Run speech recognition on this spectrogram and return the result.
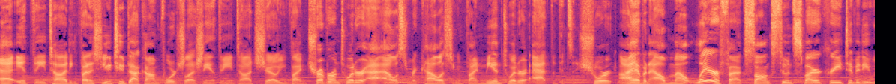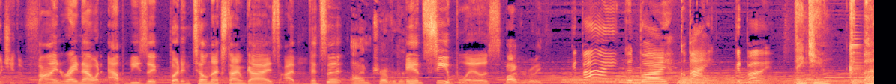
at Anthony Todd. You can find us youtube.com forward slash The Anthony Todd Show. You can find Trevor on Twitter at Alistair McCallis. You can find me on Twitter at The Vincent Short. I have an album out, Layer Effects, Songs to Inspire Creativity, which you can find right now on Apple Music. But until next time, guys, I'm Vincent. I'm Trevor. And see you, boyos. Bye, everybody. Goodbye. Goodbye. Goodbye. Goodbye. Thank you. Goodbye.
